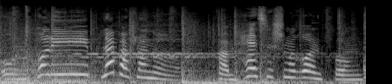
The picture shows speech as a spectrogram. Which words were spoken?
und Polly Plapperschlange. vom Hessischen Rundfunk.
